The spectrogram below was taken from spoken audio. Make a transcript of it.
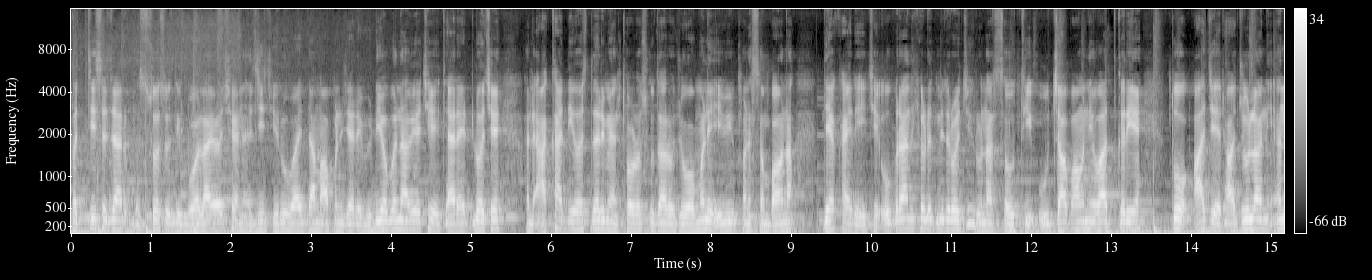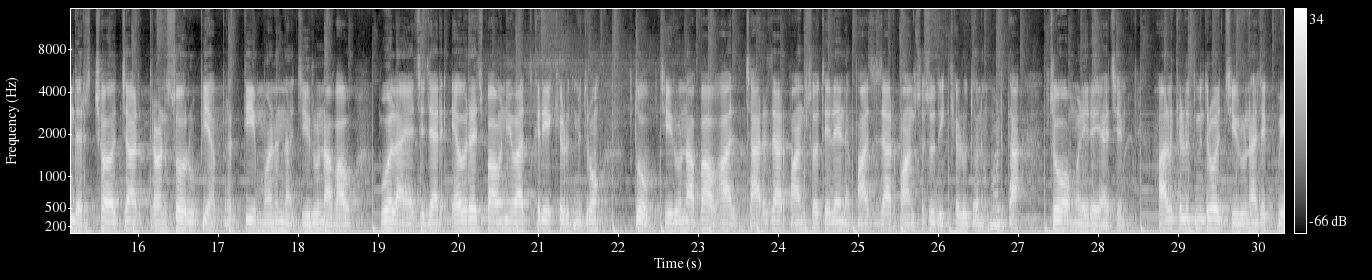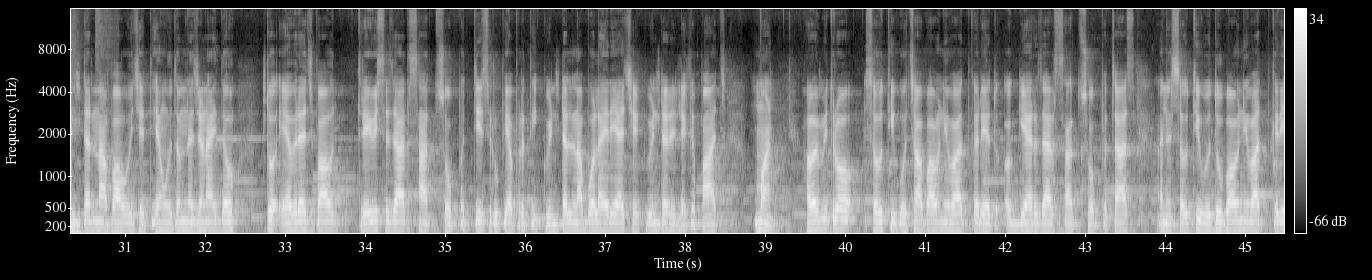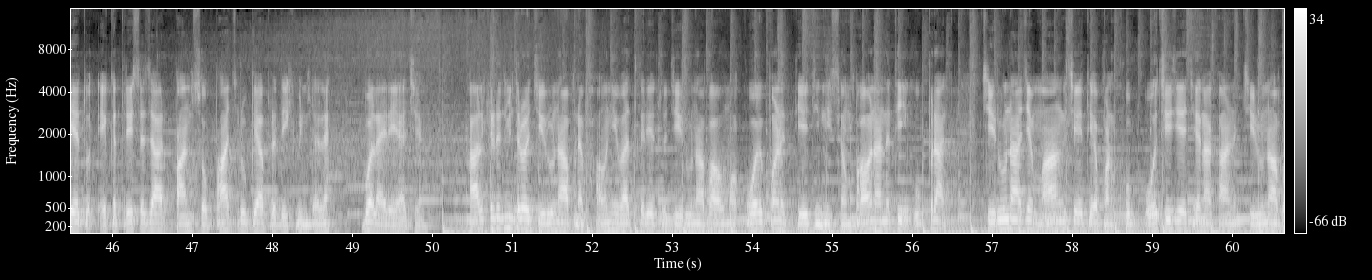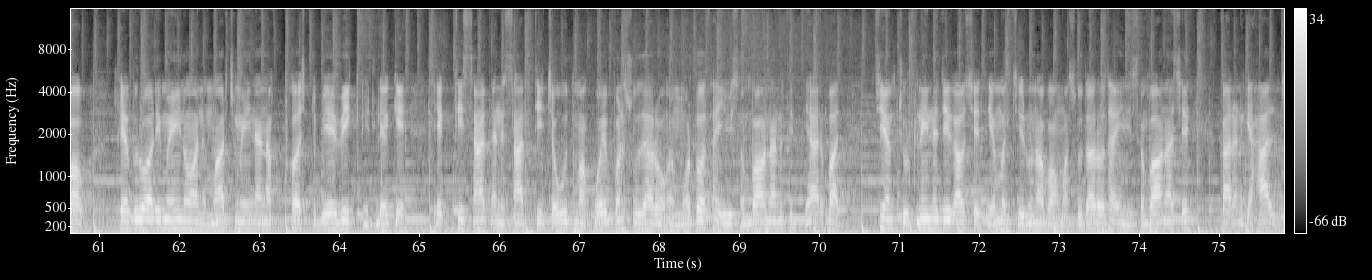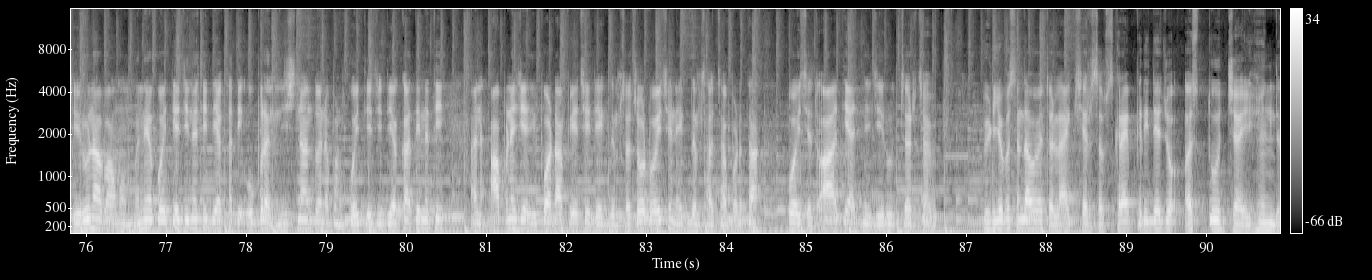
પચીસ હજાર બસો સુધી બોલાયો છે અને હજી જીરુ વાયદામાં આપણે જ્યારે વીડિયો બનાવીએ છીએ ત્યારે એટલો છે અને આખા દિવસ દરમિયાન થોડો સુધારો જોવા મળે એવી પણ સંભાવના દેખાઈ રહી છે. ઉપરાંત ખેડૂત મિત્રો, જીરુના સૌથી ઊંચા ભાવની વાત કરીએ તો આજે રાજુલાની અંદર છ હજાર ત્રણસો રૂપિયા પ્રતિ મણના જીરુના ભાવ બોલાયા છે. જ્યારે એવરેજ ભાવની વાત કરીએ ખેડૂત મિત્રો તો જીરુના ભાવ હાલ ચાર હજાર પાંચસોથી લઈને પાંચ હજાર પાંચસો સુધી ખેડૂતોને મળતા જોવા મળી રહ્યા છે. હાલ ખેડૂત મિત્રો જીરુના જે ક્વિન્ટલના ભાવ હોય છે તે હું તમને જણાવી દઉં તો એવરેજ ભાવ ત્રેવીસ હજાર સાતસો પચીસ રૂપિયા પ્રતિ ક્વિન્ટલના બોલાઈ રહ્યા છે. ક્વિન્ટલ એટલે કે પાંચ મણ. હવે મિત્રો સૌથી ઓછા ભાવની વાત કરીએ તો અગિયાર હજાર સાતસો પચાસ અને સૌથી વધુ ભાવની વાત કરીએ તો એકત્રીસ હજાર પાંચસો પાંચ રૂપિયા પ્રતિ ક્વિન્ટલે બોલાઈ રહ્યા છે. હાલ ખેડૂત મિત્રો, જીરુના આપણે ભાવની વાત કરીએ તો જીરુના ભાવમાં કોઈ પણ તેજીની સંભાવના નથી. ઉપરાંત જીરુના જે માંગ છે તે પણ ખૂબ ઓછી છે, જેના કારણે જીરુના ભાવ ફેબ્રુઆરી મહિનો અને માર્ચ મહિનાના ફર્સ્ટ બે વીક એટલે કે એકથી સાત અને સાતથી ચૌદમાં કોઈ પણ સુધારો મોટો થાય એવી સંભાવના નથી. ત્યારબાદ જેમ ચૂંટણી નજીક આવશે તેમ જ જીરુના ભાવમાં સુધારો થાય એની સંભાવના છે. કારણ કે હાલ જીરુના ભાવમાં મને કોઈ તેજી નથી દેખાતી, ઉપરાંત નિષ્ણાંતોને પણ કોઈ તેજી દેખાતી નથી. અને આપણે જે રિપોર્ટ આપીએ છીએ તે એકદમ સચોટ હોય છે ને એકદમ સાચા પડતા હોય છે. તો આ હતી આજની જીરુ ચર્ચા. વીડિયો પસંદ આવે તો લાઇક શેર સબસ્ક્રાઈબ કરી દેજો. અસ્તુ જય હિન્દ.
